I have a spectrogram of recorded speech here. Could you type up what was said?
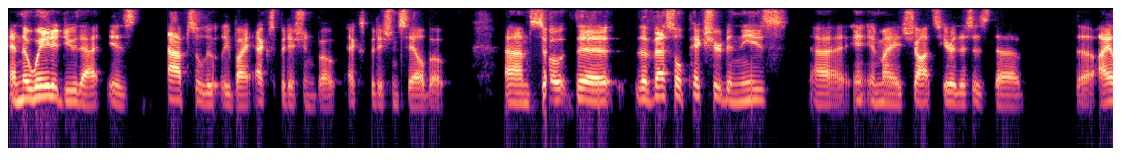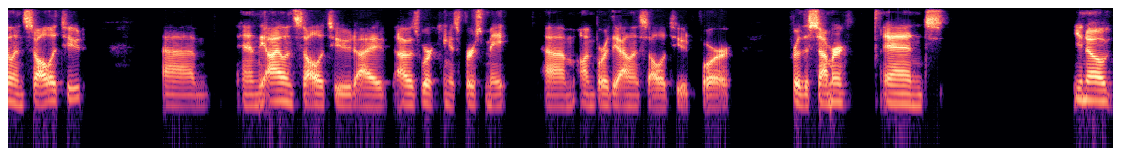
and the way to do that is absolutely by expedition boat, expedition sailboat. Um, so the the vessel pictured in these uh, in, in, my shots here, this is the the Island Solitude, um, and the Island Solitude. I I was working as first mate um, on board the Island Solitude for for the summer, and you know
